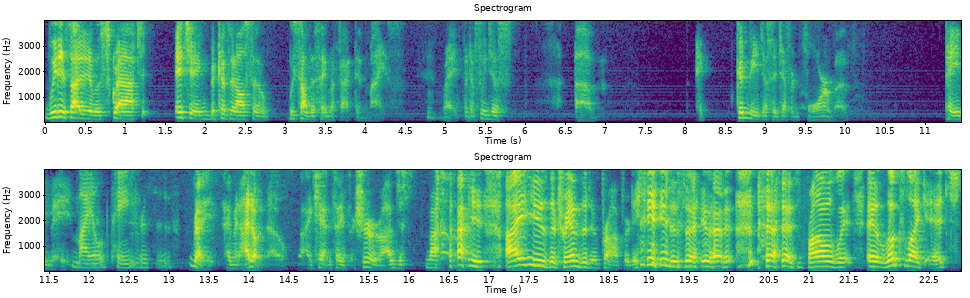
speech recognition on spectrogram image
we decided it was scratch itching because it also we saw the same effect in mice, Mm-hmm. right? But if we just um, it could be just a different form of pain behavior. mild pain versus Right. I mean, I don't know. I can't say for sure. I'm just I use the transitive property to say that it, that it's probably it looks like itch.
